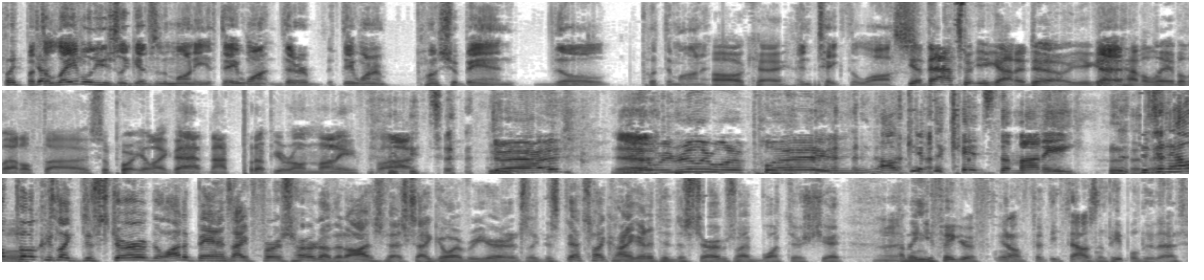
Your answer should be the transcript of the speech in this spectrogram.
But But, the label usually gives them the money if they want their if they want to punch a band, they'll put them on it Oh, okay. and take the loss. Yeah, that's what you got to do. You got to Yeah. have a label that'll uh, support you like that, not put up your own money. Fuck, Dad. You Yeah. know, we really want to play. I'll give the kids the money. Does it help though? Because like Disturbed, a lot of bands I first heard of at Ozzfest, I go every year, and it's like this. That's how I kind of got into Disturbed, so I bought their shit. I mean, you figure if you know fifty thousand people do that.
